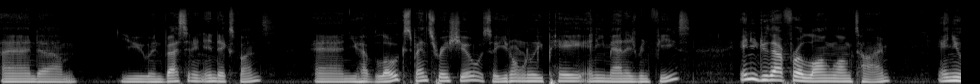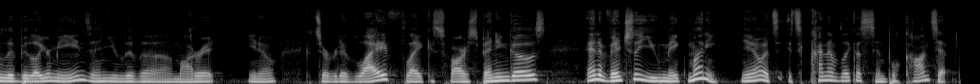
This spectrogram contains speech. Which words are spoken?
and um, you invest it in index funds, and you have low expense ratio, so you don't really pay any management fees, and you do that for a long, long time, and you live below your means, and you live a moderate, you know, conservative life, like as far as spending goes, and eventually you make money. You know, it's it's kind of like a simple concept.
